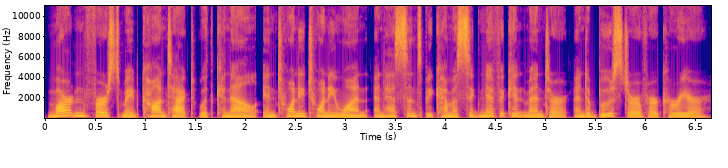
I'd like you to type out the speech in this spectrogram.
Martin first made contact with Canal in 2021 and has since become a significant mentor and a booster of her career.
